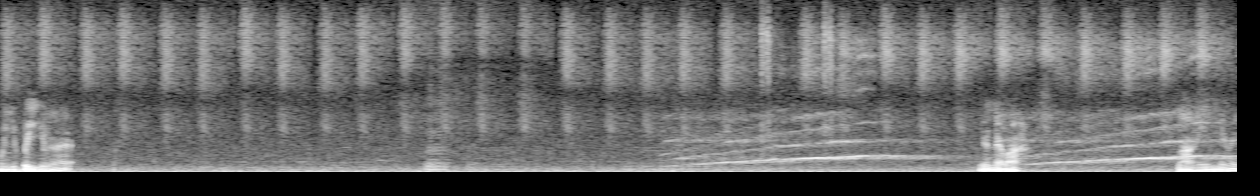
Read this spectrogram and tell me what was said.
มันจะบีบแล้วอยู่ไหนวะ เราเห็นไหม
